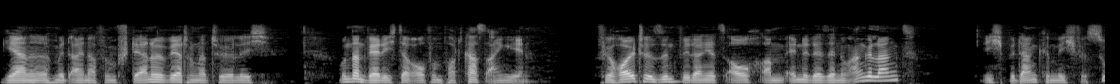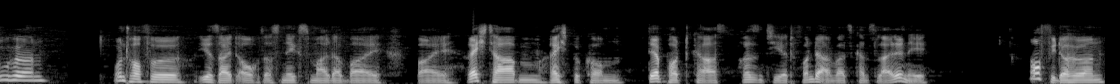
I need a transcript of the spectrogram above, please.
Gerne mit einer 5-Sterne-Bewertung natürlich. Und dann werde ich darauf im Podcast eingehen. Für heute sind wir dann jetzt auch am Ende der Sendung angelangt. Ich bedanke mich fürs Zuhören und hoffe, ihr seid auch das nächste Mal dabei bei Recht haben, Recht bekommen, der Podcast präsentiert von der Anwaltskanzlei Lené. Auf Wiederhören!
